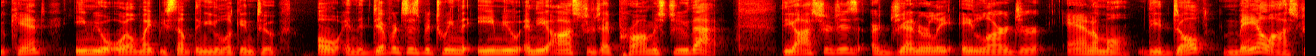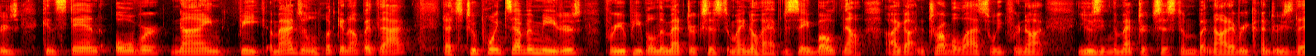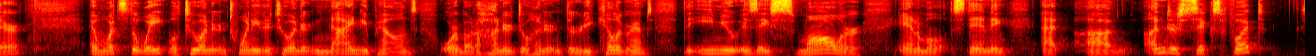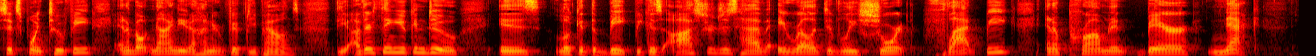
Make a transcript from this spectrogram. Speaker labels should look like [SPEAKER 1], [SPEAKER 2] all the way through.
[SPEAKER 1] you can't, emu oil might be something you look into. Oh, and the differences between the emu and the ostrich, I promised you that. The ostriches are generally a larger animal. The adult male ostrich can stand over nine feet. Imagine looking up at that. That's 2.7 meters for you people in the metric system. I know I have to say both now. I got in trouble last week for not using the metric system, but not every country's there. And what's the weight? Well, 220 to 290 pounds or about 100 to 130 kilograms. The emu is a smaller animal standing at uh, under six foot 6.2 feet and about 90 to 150 pounds. The other thing you can do is look at the beak because ostriches have a relatively short, flat beak and a prominent bare neck.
